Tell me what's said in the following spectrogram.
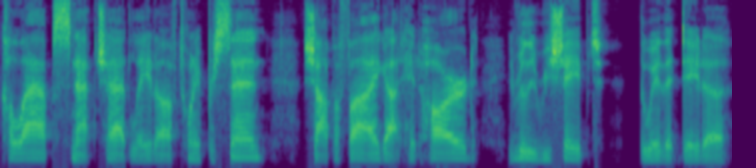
collapse, Snapchat laid off twenty percent. Shopify got hit hard. It really reshaped the way that data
